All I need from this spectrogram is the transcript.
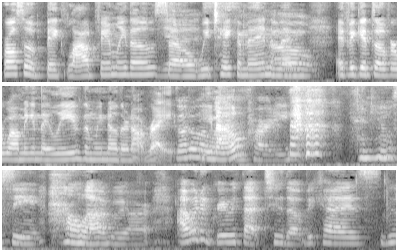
We're also a big loud family though, so we take them in and Oh. then if it gets overwhelming and they leave, then we know they're not right. Go to a you Latin know? party and you'll see how loud we are. I would agree with that too, though, because we,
